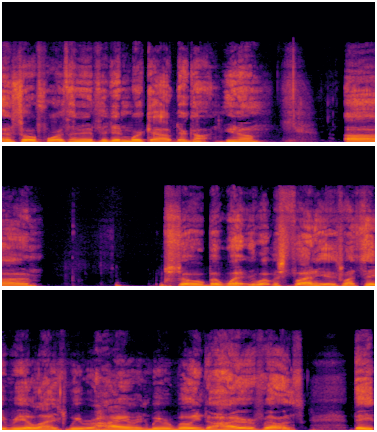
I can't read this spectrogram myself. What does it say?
and so forth. And if it didn't work out, they're gone. You know. Uh, so, but what what was funny is once they realized we were hiring, we were willing to hire felons. They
